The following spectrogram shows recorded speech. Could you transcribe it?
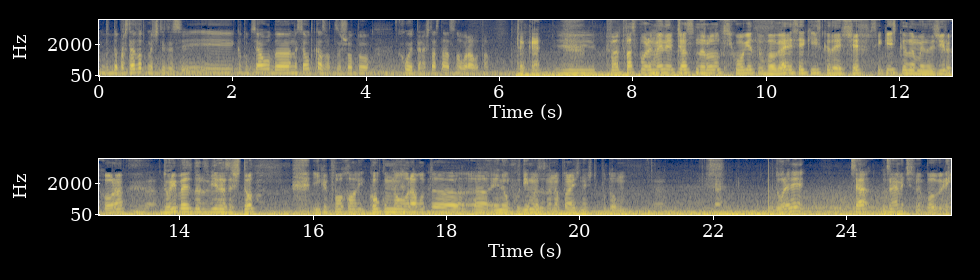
да, да преследват мечтите си и като цяло да не се отказват, защото хубавите неща стават с много работа. Така. И Това, това според мен е част от народопсихологията в България. Всеки иска да е шеф, всеки иска да менажира хора, дори без да разбира защо и какво ходи, колко много работа а, е необходима, за да направиш нещо подобно. Добре, де, сега знаем, че сме българи.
